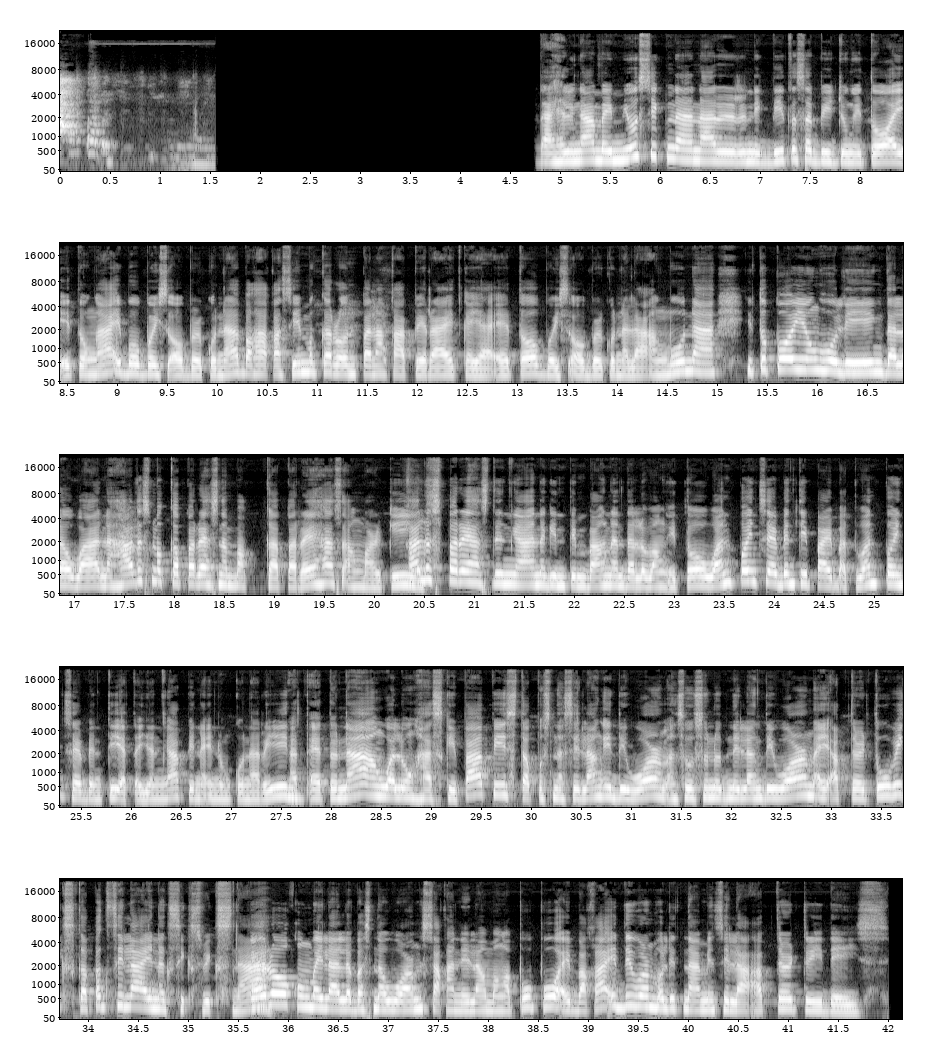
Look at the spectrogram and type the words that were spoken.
Dahil nga may music na naririnig dito sa bidyong ito ay ito nga ibo-voice over ko na baka kasi magkaroon pa ng copyright kaya ito voice over ko na lang muna. Ito po yung huling dalawa na halos magkaparehas na magkaparehas ang markings. Halos parehas din nga naging timbang ng dalawang ito 1.75 at 1.70 at ayan nga pinainom ko na rin. At eto na ang walong husky puppies tapos na silang i-deworm. Ang susunod nilang deworm ay after 2 weeks kapag sila nag 6 weeks na. Pero kung may lalabas na worm sa kanilang mga pupo ay baka i-deworm ulit namin sila after 3 days.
